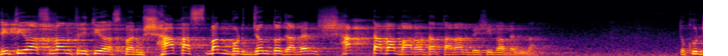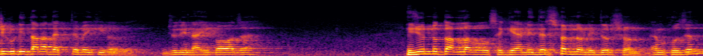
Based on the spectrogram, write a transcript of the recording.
দ্বিতীয় আসমান, তৃতীয় আসমান, সাত আসমান পর্যন্ত যাবেন, সাতটা বা বারোটা তারার বেশি পাবেন না। তো কোটি কোটি তারা দেখতে পাই কীভাবে? যদি নাই পাওয়া যায়। এই জন্য তো আল্লাহ বলছে, জ্ঞানীদের জন্য নিদর্শন। এখন খুঁজেন।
